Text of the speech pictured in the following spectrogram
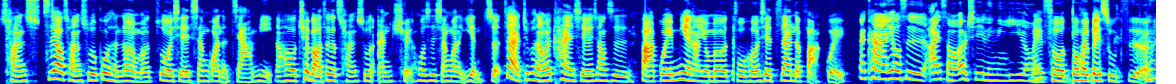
传资料传输的过程中有没有做一些相关的加密，然后确保这个传输的安全，或是相关的验证。再来就可能会看一些像是法规面啊，有没有符合一些治安的法规。那看来又是 ISO 二七零零一喽。没错，都会背数字了。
